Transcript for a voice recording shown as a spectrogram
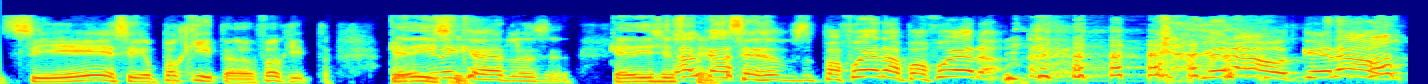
Sí, sí, un poquito, un poquito. ¿Qué Tienen dice? que verlo. ¿Qué dice usted? Sálgase, para afuera, para afuera. Get out, get out.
